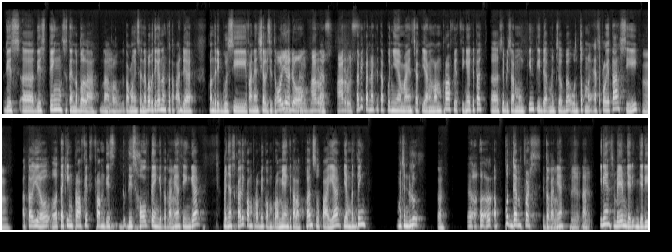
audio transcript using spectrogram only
this uh, this thing sustainable lah. Nah Hmm. kalau kita ngomongin sustainable berarti kan tetap ada kontribusi financial di situ. Oh kan iya ya. dong, Nah, harus, harus. tapi karena kita punya mindset yang non-profit sehingga kita uh, sebisa mungkin tidak mencoba untuk mengeksploitasi Hmm. atau you know uh, taking profit from this this whole thing gitu kan ya sehingga banyak sekali kompromi-kompromi yang kita lakukan supaya yang penting macam dulu uh, uh, uh, put them first gitu kan ya. Iya, Nah, ini yang sebenarnya menjadi menjadi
